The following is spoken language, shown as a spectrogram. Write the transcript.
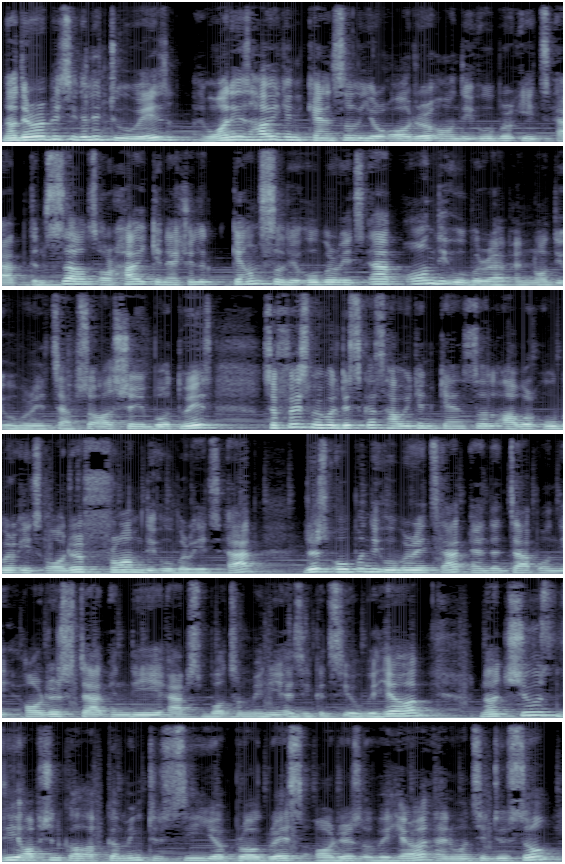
Now there are basically two ways. One is how you can cancel your order on the uber eats app themselves or how you can actually cancel your uber eats app on the uber app and not the uber eats app. So i'll show you both ways. So first we will discuss how we can cancel our uber eats order from the uber eats app. Just open the uber eats app and then tap on the orders tab in the app's bottom menu as you can see over here. Now choose the option called upcoming to see your progress orders over here. And once you do so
